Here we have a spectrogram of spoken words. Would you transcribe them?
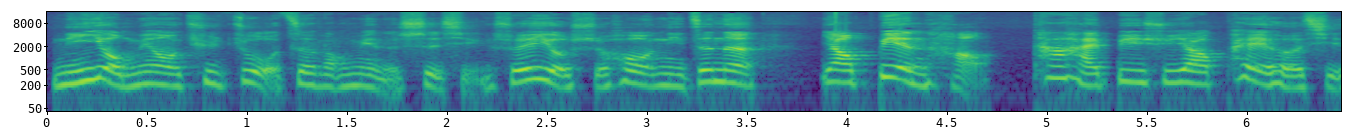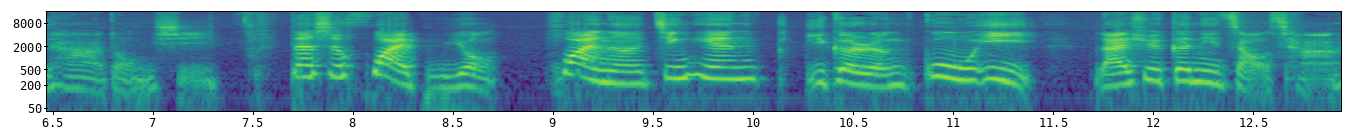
你有没有去做这方面的事情。所以有时候你真的要变好，它还必须要配合其他的东西。但是坏不用。坏呢？今天一个人故意来去跟你找茬，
